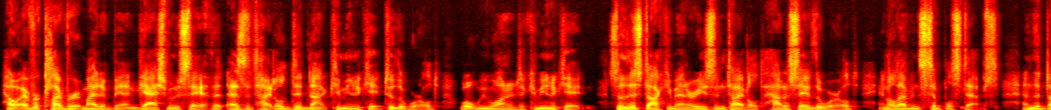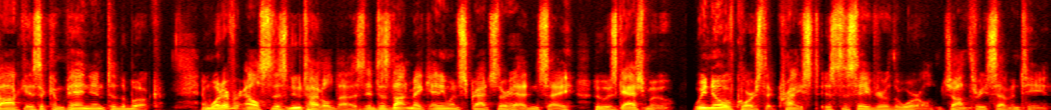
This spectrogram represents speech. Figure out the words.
However clever it might have been, Gashmu saith it, as the title did not communicate to the world what we wanted to communicate. So this documentary is entitled How to Save the World in 11 Simple Steps, and the doc is a companion to the book. And whatever else this new title does, it does not make anyone scratch their head and say, who is Gashmu? We know, of course, that Christ is the Savior of the world, John 3:17.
